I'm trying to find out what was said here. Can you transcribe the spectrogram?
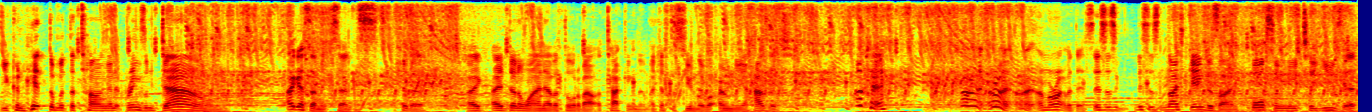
You can hit them with the tongue and it brings them down. I guess that makes sense. Should've. I, I don't know why I never thought about attacking them. I just assumed they were only a hazard. Okay. Alright, alright, alright. I'm alright with this. This is this is nice game design, forcing me to use it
